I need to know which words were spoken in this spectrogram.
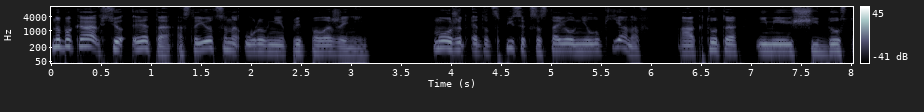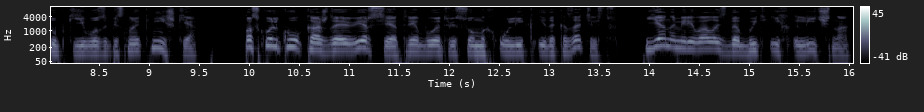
Но пока все это остается на уровне предположений. Может, этот список составил не Лукьянов, а кто-то, имеющий доступ к его записной книжке. Поскольку каждая версия требует весомых улик и доказательств, я намеревалась добыть их лично,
